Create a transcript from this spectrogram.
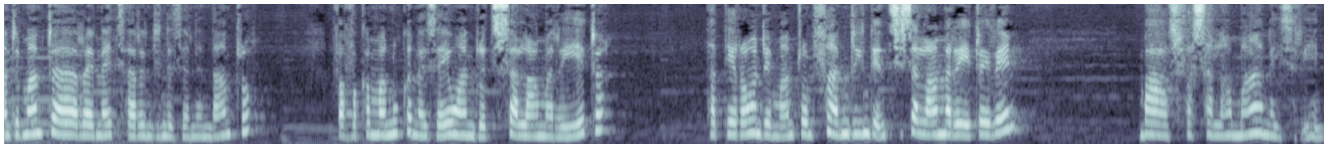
Andriamanitra Rainay Tsara Indrindra Izay any An-danitra ô, vavaka manokana izay ho an'ireo tsy salama rehetra, tanteraho Andriamanitra ô ny fanindrin'ireny tsy salama rehetra ireny mba hahazo fahasalamana izy ireny.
